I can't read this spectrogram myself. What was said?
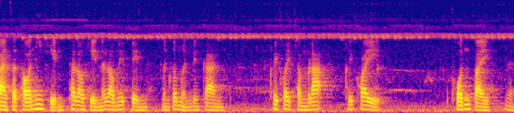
การสะท้อนให้เห็น ถ้าเราเห็นแล้วเราไม่เป็น มันก็เหมือนเป็นการ ค่อยๆชำระ ค่อยๆพ้นไปนะ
